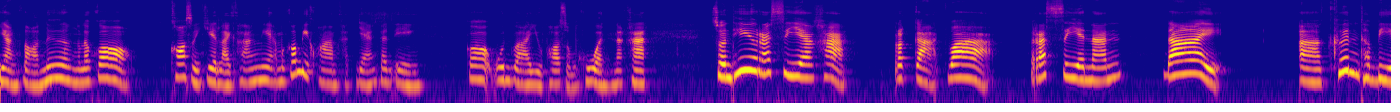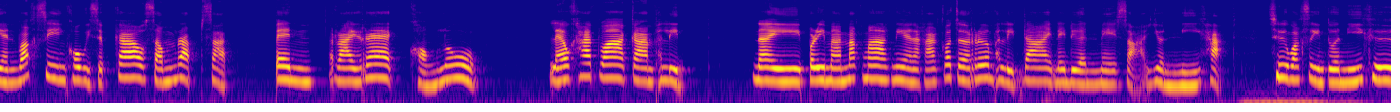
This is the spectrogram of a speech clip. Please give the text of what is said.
อย่างต่อเนื่องแล้วก็ ข้อสังเกตหลายครั้งเนี่ยมันก็มีความขัดแย้งกันเอง ก็วุ่นวายอยู่พอสมควรนะคะ ส่วนที่รัสเซียค่ะ ประกาศว่ารัสเซียนั้นได้ขึ้นทะเบียนวัคซีนโควิด -19 สำหรับสัตว์เป็นรายแรกของโลก แล้วคาดว่าการผลิตในปริมาณมากๆเนี่ยนะคะ ก็จะเริ่มผลิตได้ในเดือนเมษายนนี้ค่ะ ชื่อวัคซีนตัวนี้คือ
